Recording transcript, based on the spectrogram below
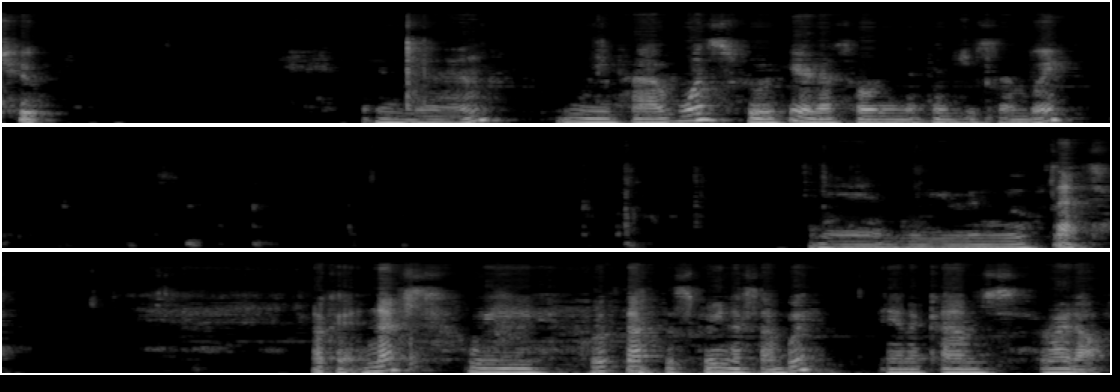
two. And then we have one screw here that's holding the hinge assembly. and we remove that. Okay, next we lift up the screen assembly and it comes right off.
